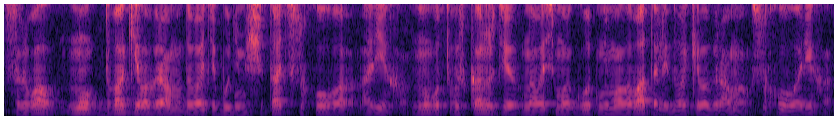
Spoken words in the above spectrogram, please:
срывал. Ну, 2 килограмма, давайте будем считать, сухого ореха. Ну, вот вы скажете, на восьмой год не маловато ли 2 килограмма сухого ореха?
